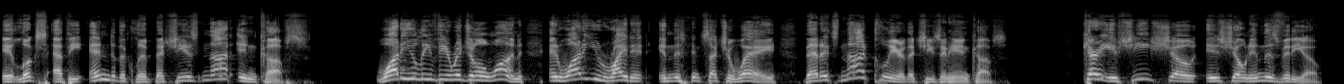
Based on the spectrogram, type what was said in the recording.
It looks at the end of the clip that she is not in cuffs. Why do you leave the original one? And why do you write it in, the, in such a way that it's not clear that she's in handcuffs? Carrie, if she show is shown in this video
